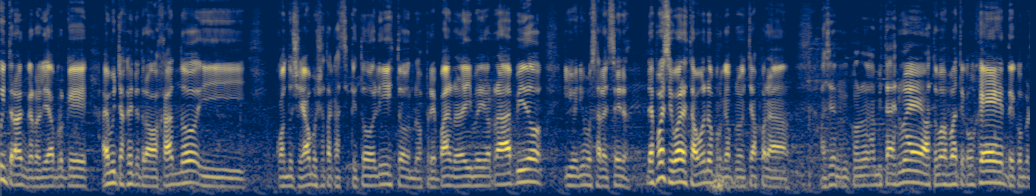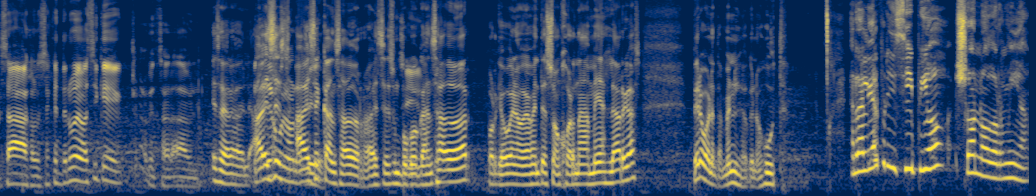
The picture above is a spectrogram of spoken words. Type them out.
Muy tranca en realidad porque hay mucha gente trabajando y cuando llegamos ya está casi que todo listo, nos preparan ahí medio rápido y venimos a la escena. Después igual está bueno porque aprovechás para hacer con amistades nuevas, tomás mate con gente, conversar, conocer gente nueva, así que yo creo que es agradable. Es agradable. A veces, a veces cansador, a veces es un poco cansador, porque bueno, obviamente son jornadas medias largas, pero bueno, también es lo que nos gusta. En realidad al principio yo no dormía,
